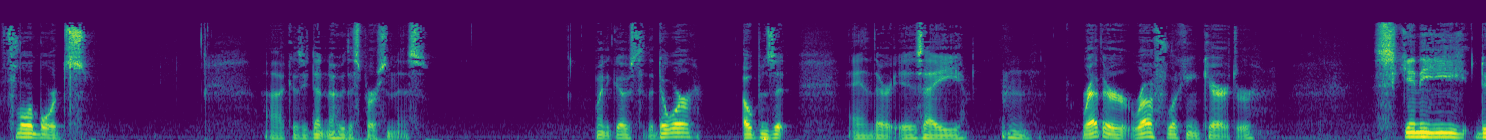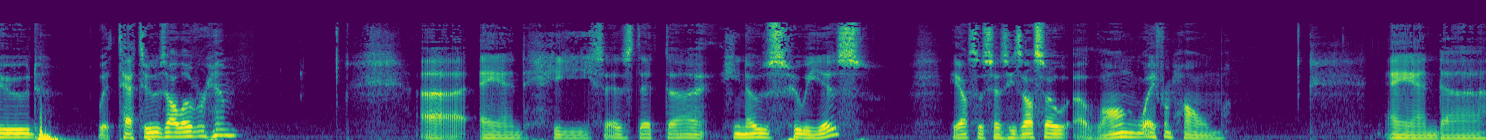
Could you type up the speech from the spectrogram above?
floorboards because he doesn't know who this person is. When he goes to the door, opens it, and there is a rather rough-looking character, skinny dude with tattoos all over him. Uh, and he says that uh, he knows who he is. He also says he's also a long way from home. And uh,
